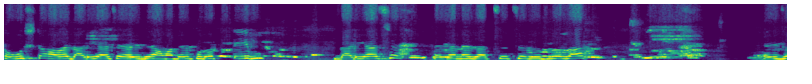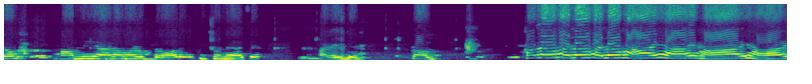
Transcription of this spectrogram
সবুজটা হবে দাঁড়িয়ে আছে, ওই যে আমাদের পুরো টিম দাঁড়িয়ে আছে। এখানে যাচ্ছে হচ্ছে রুদ্রদা। এই যে আমি আর আমার ওই পিছনে আছে। আর এই যে সব। Hello hello hello hi hi hi hi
